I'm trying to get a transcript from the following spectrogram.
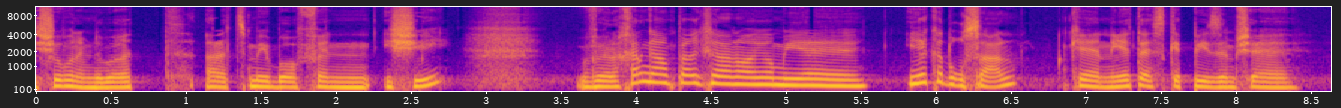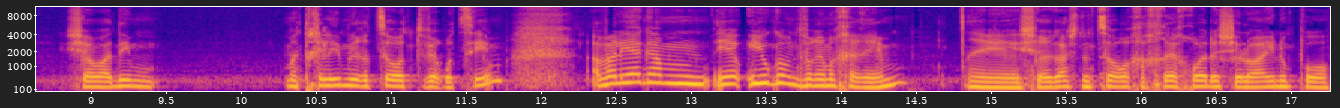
שוב, אני מדברת על עצמי באופן אישי. ולכן גם הפרק שלנו היום יהיה, יהיה כדורסל, כן, יהיה את האסקפיזם שהאוהדים מתחילים לרצות ורוצים, אבל יהיה גם, יהיו גם דברים אחרים, אה, שהרגשנו צורך אחרי חודש שלא היינו פה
